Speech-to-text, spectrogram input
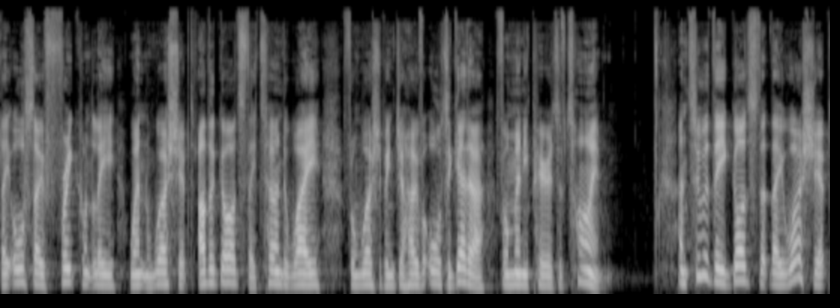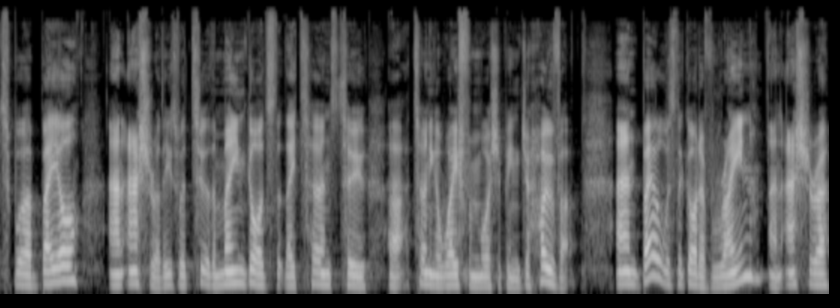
they also frequently went and worshipped other gods. They turned away from worshipping Jehovah altogether for many periods of time. And two of the gods that they worshipped were Baal and Asherah. These were two of the main gods that they turned to, uh, turning away from worshipping Jehovah. And Baal was the god of rain, and Asherah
